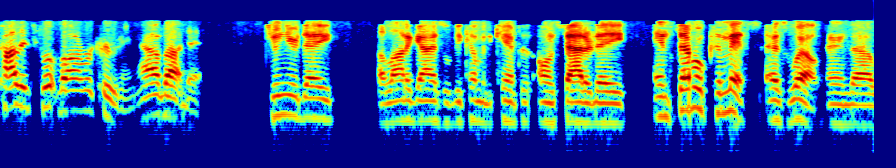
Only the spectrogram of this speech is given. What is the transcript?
college football recruiting. How about that? Junior Day, a lot of guys will be coming to campus on Saturday, and several commits as well. And uh,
